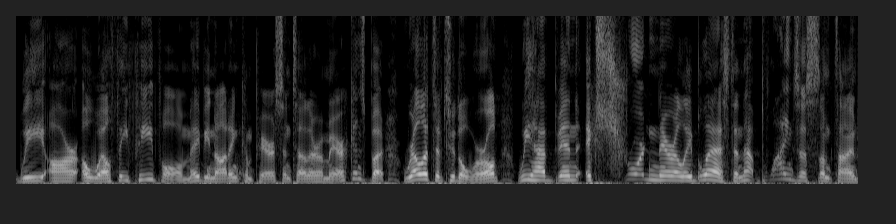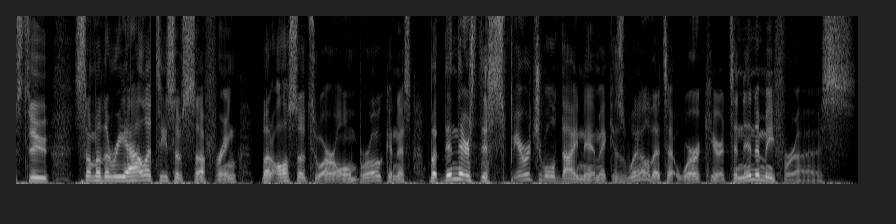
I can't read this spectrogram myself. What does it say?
we are a wealthy people. Maybe not in comparison to other Americans, but relative to the world, we have been extraordinarily blessed. And that blinds us sometimes to some of the realities of suffering, but also to our own brokenness. But then there's this spiritual dynamic as well that's at work here. It's an enemy for us.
